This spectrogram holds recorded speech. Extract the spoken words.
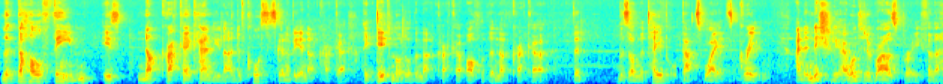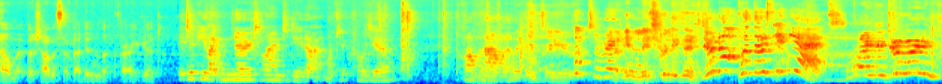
Look, the whole theme is Nutcracker Candyland. Of course, it's going to be a nutcracker. I did model the nutcracker off of the nutcracker that was on the table. That's why it's green. And initially, I wanted a raspberry for the helmet, but Shaaba said that didn't look very good. It took you like no time to do that. It took Claudia half an hour We're going to. to make It it. literally did. Do not put those in yet! What are you doing?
